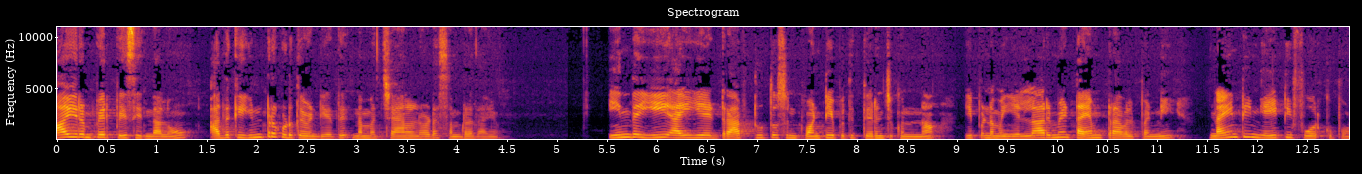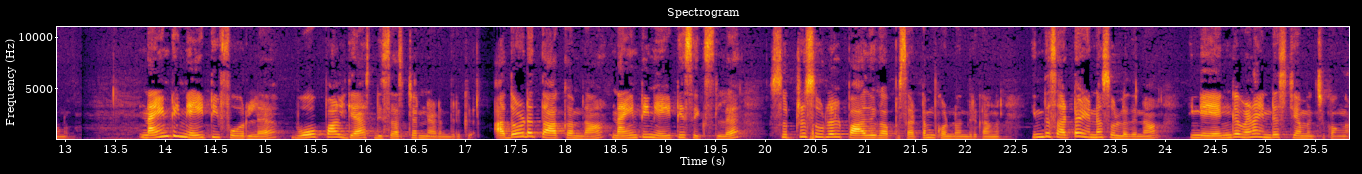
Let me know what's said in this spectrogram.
ஆயிரம் பேர் பேசியிருந்தாலும் அதுக்கு இன்ட்ரோ கொடுக்க வேண்டியது நம்ம சேனலோட சம்பிரதாயம். இந்த இஐஏ டிராஃப்ட் டூ தௌசண்ட் டுவெண்ட்டியை பற்றி தெரிஞ்சுக்கணுன்னா இப்போ நம்ம எல்லாருமே டைம் ட்ராவல் பண்ணி நைன்டீன் எயிட்டி ஃபோருக்கு போகணும். நைன்டீன் எயிட்டி ஃபோரில் ஓபால் கேஸ் டிசாஸ்டர் நடந்திருக்கு. அதோட தாக்கம் தான் நைன்டீன் எயிட்டி சிக்ஸில் சுற்றுச்சூழல் பாதுகாப்பு சட்டம் கொண்டு வந்திருக்காங்க. இந்த சட்டம் என்ன சொல்லுதுன்னா நீங்கள் எங்கே வேணால் இண்டஸ்ட்ரி அமைச்சுக்கோங்க.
